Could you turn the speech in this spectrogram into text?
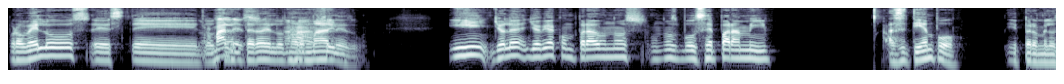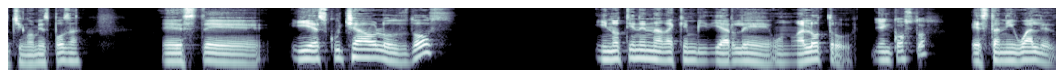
probé los, este, normales. los, los normales. Y yo, le, yo había comprado unos, unos Bose para mí Hace tiempo, pero me lo chingó mi esposa. Este, y he escuchado los dos y no tienen nada que envidiarle uno al otro. ¿Y en costos? Están iguales.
